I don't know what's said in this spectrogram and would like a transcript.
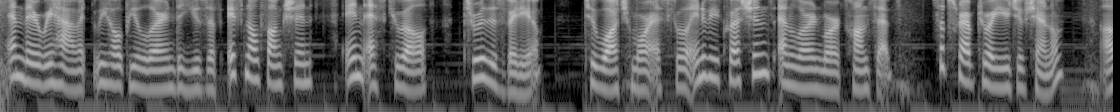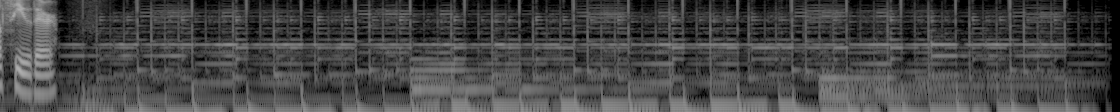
And there we have it. We hope you learned the use of if null function in SQL through this video. To watch more SQL interview questions and learn more concepts, subscribe to our YouTube channel. I'll see you there.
